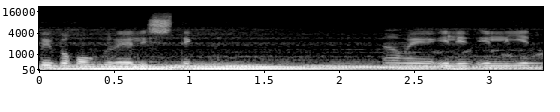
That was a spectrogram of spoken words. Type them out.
Sabi ba ko realistic na may ilin-ilin?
